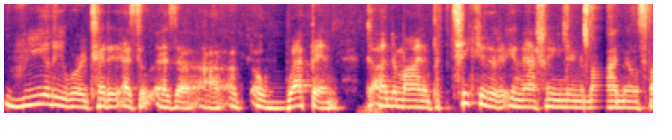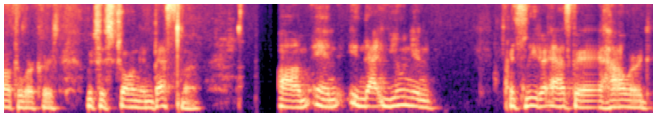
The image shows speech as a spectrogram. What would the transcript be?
really were intended as a, as a, a, a weapon to undermine, in particular, the International Union of Mine Mill and Smelter Workers, which is strong in Bessemer. Um, and in that union, its leader, Asbury Howard,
